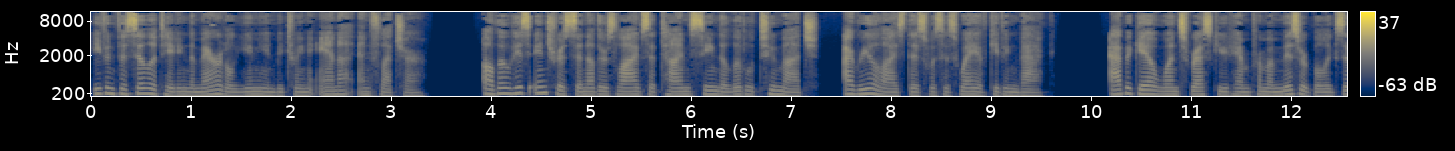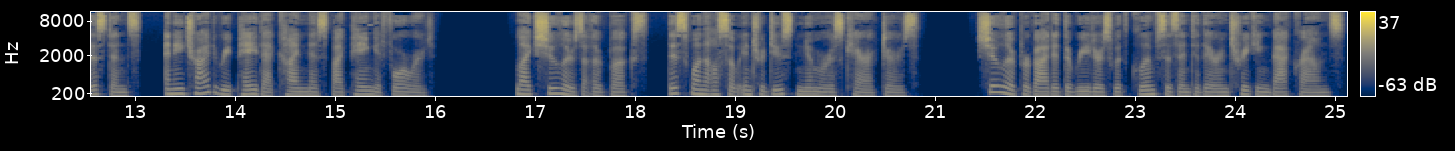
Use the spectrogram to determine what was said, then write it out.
even facilitating the marital union between Anna and Fletcher. Although his interests in others' lives at times seemed a little too much, I realized this was his way of giving back. Abigail once rescued him from a miserable existence, and he tried to repay that kindness by paying it forward. Like Shuler's other books, this one also introduced numerous characters. Shuler provided the readers with glimpses into their intriguing backgrounds.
